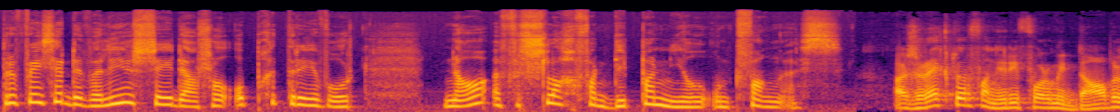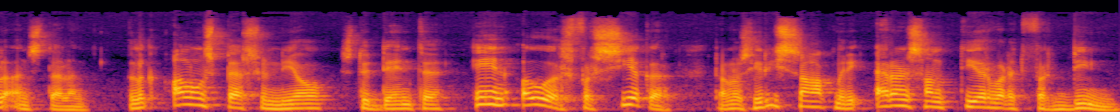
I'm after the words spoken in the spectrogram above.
Professor De Villiers sê daar sal opgetree word na 'n verslag van die paneel ontvang is. As rektor van hierdie formidable instelling, wil ek al ons personeel, studente en ouers verseker dat ons hierdie saak met die erns hanteer wat dit verdien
